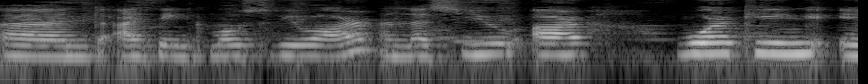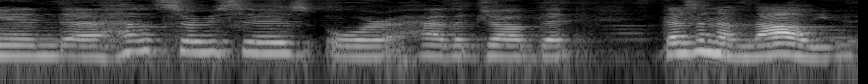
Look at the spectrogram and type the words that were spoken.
and I think most of you are unless you are working in the health services or have a job that doesn't allow you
